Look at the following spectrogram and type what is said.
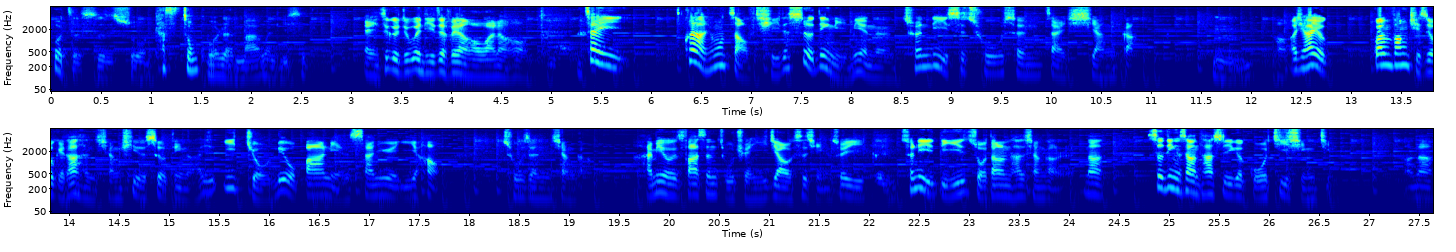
或者是说她是中国人吗？问题是，哎，这个就问题这非常好玩了哦。在《快打旋风》早期的设定里面呢，春丽是出生在香港，嗯，好，而且还有。官方其实有给他很详细的设定啊，是一九六八年三月一号出生香港，还没有发生主权移交的事情，所以村里理所当然他是香港人。那设定上他是一个国际刑警啊，那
